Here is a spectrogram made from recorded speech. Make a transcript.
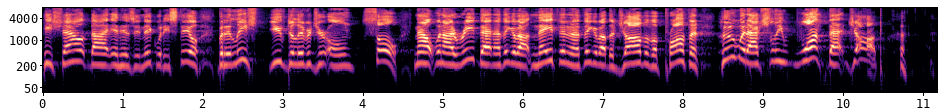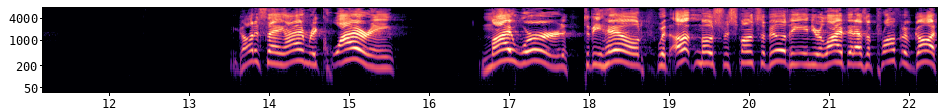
he shall die in his iniquity still, but at least you've delivered your own soul. Now, when I read that and I think about Nathan and I think about the job of a prophet, who would actually want that job? God is saying, I am requiring my word to be held with utmost responsibility in your life that as a prophet of God,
